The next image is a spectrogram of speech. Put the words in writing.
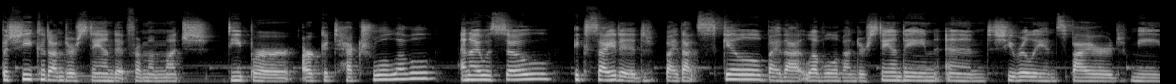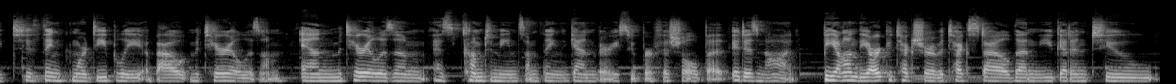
But she could understand it from a much deeper architectural level. And I was so excited by that skill, by that level of understanding. And she really inspired me to think more deeply about materialism. And materialism has come to mean something, again, very superficial, but it is not. Beyond the architecture of a textile, then you get into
